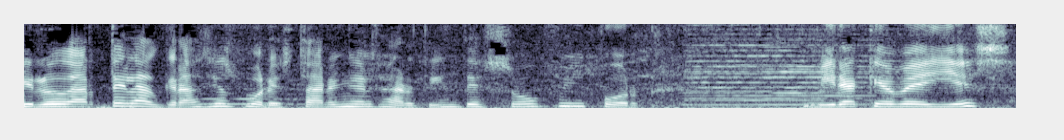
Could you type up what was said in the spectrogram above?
Quiero darte las gracias por estar en el jardín de Sophie, por mira qué belleza.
